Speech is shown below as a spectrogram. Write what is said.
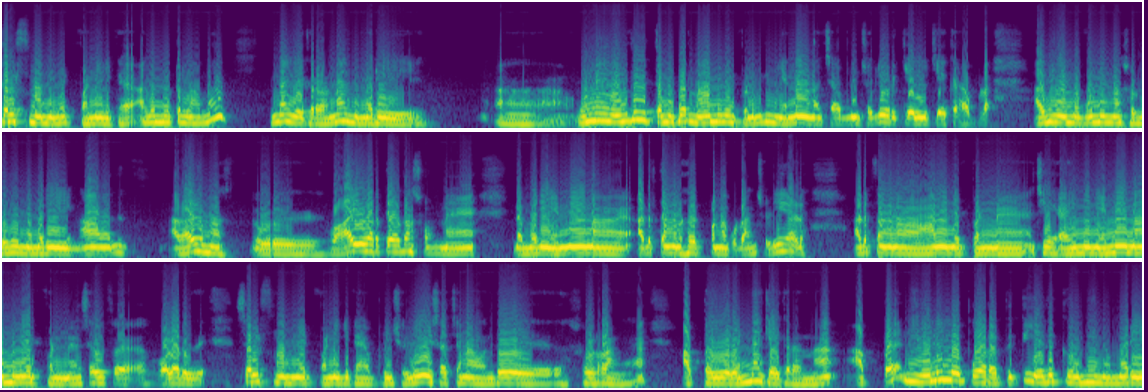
செல்ஃப் நாமினேட் பண்ணிக்கிட்ட? அது மட்டும் இல்லாமல் என்ன கேட்குறாங்கன்னா இந்த மாதிரி உன்னை வந்து இத்தனை பேர் நாமினேட் பண்ணி நீ என்ன நினைச்சா? அப்படின்னு சொல்லி ஒரு கேள்வி கேட்குறாப்புல அது அந்த பொண்ணு நான் சொல்லுது? இந்த மாதிரி நான் வந்து அதாவது நான் ஒரு வாய் வார்த்தையாக தான் சொன்னேன். இந்த மாதிரி என்ன நான் அடுத்தவங்களை ஹர்ட் பண்ணக்கூடாதுன்னு சொல்லி அடுத்தவங்களை நாமினேட் பண்ணேன். சரி ஐ மீன் என்ன நாமினேட் பண்ணேன். செல்ஃப் வளருது. செல்ஃப் நாமினேட் பண்ணிக்கிட்டேன் அப்படின்னு சொல்லி சச்சனா வந்து சொல்கிறாங்க அப்போ இவர் என்ன கேட்குறேன்னா அப்போ நீ வெளியில் போகிறதுக்கு எதுக்கு வந்து இந்த மாதிரி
